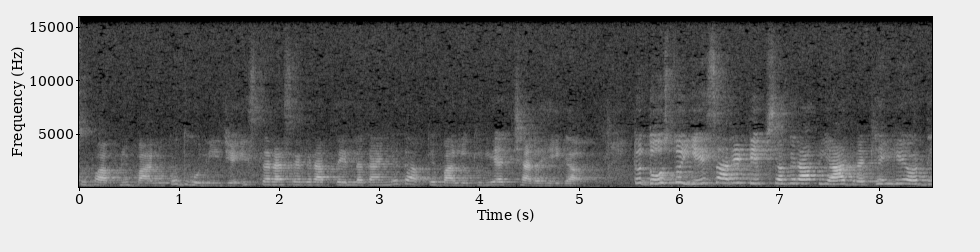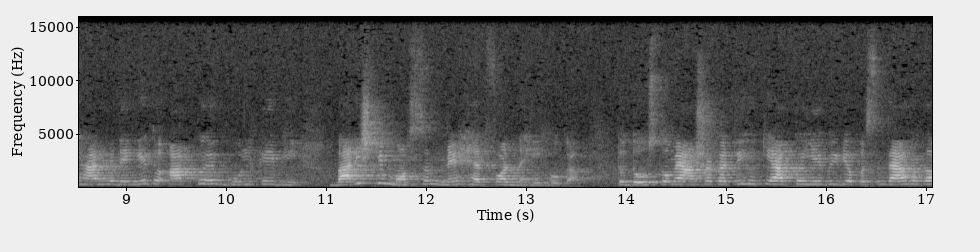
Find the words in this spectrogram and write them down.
सुबह अपने बालों को धो लीजिए। इस तरह से अगर आप तेल लगाएँगे तो आपके बालों के लिए अच्छा रहेगा। तो दोस्तों, ये सारे टिप्स अगर आप याद रखेंगे और ध्यान में देंगे तो आपको ये भूल के भी बारिश के मौसम में हेयर फॉल नहीं होगा। तो दोस्तों, मैं आशा करती हूँ कि आपको ये वीडियो पसंद आया होगा।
